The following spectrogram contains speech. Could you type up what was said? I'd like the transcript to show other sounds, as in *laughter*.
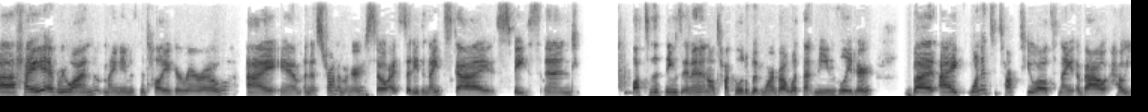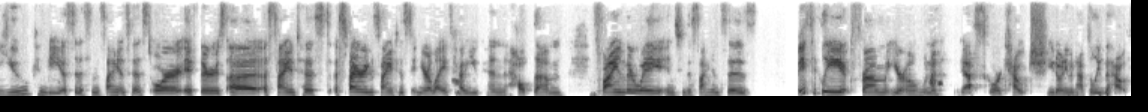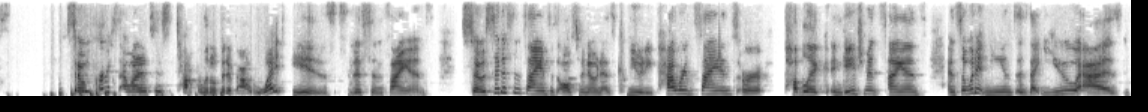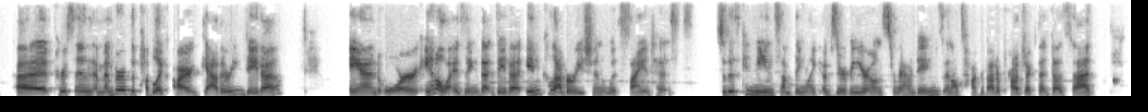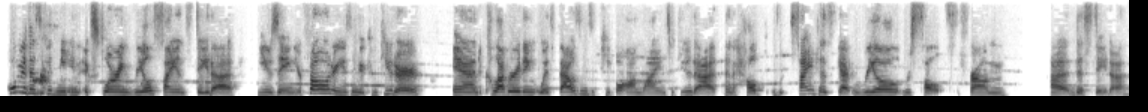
Uh, hi, everyone. My name is Natalia Guerrero. I am an astronomer, so I study the night sky, space, and lots of the things in it. And I'll talk a little bit more about what that means later. But I wanted to talk to you all tonight about how you can be a citizen scientist, or if there's a, a scientist, aspiring scientist in your life, how you can help them find their way into the sciences basically from your own desk or couch. You don't even have to leave the house. So first, I wanted to talk a little bit about what is citizen science. So citizen science is also known as community-powered science or public engagement science. And so what it means is that you as a person, a member of the public are gathering data and or analyzing that data in collaboration with scientists. So this can mean something like observing your own surroundings, and I'll talk about a project that does that. Or this could mean exploring real science data using your phone or using a computer and collaborating with thousands of people online to do that and help scientists get real results from uh, this data.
